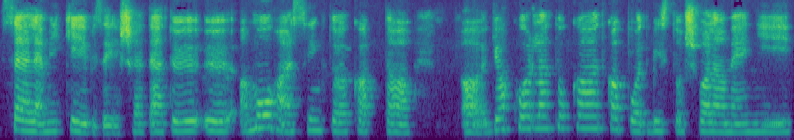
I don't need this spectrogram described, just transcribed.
szellemi képzése, tehát ő, ő a Mohan Singhtől kapta a gyakorlatokat, kapott biztos valamennyi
